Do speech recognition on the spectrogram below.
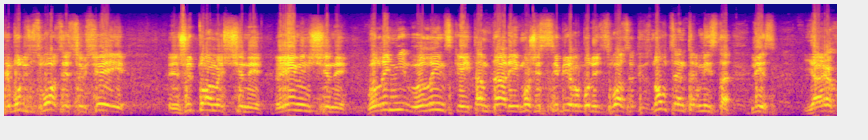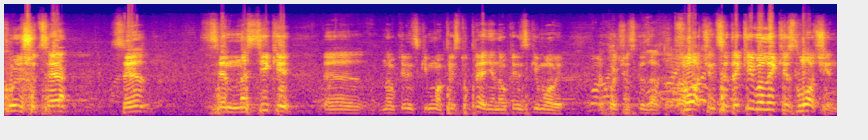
де будуть звозитися всієї е, Житомирщини, Рівенщини, Волині, Волинської і там далі, може з Сибіру будуть звозити знов центр міста ліс. Я рахую, що це, це, це настільки е, на українській мові, преступлення на українській мові, я хочу сказати. Злочин, це такий великий злочин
